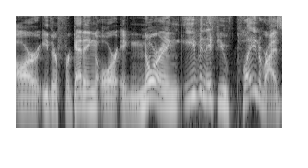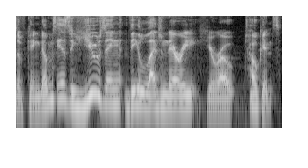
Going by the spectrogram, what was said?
are either forgetting or ignoring even if you've played rise of kingdoms is using the legendary hero tokens.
